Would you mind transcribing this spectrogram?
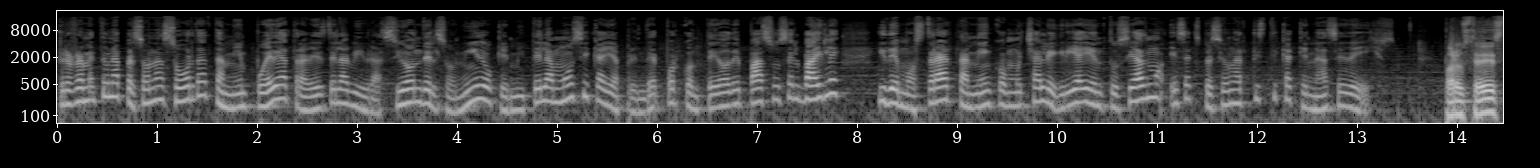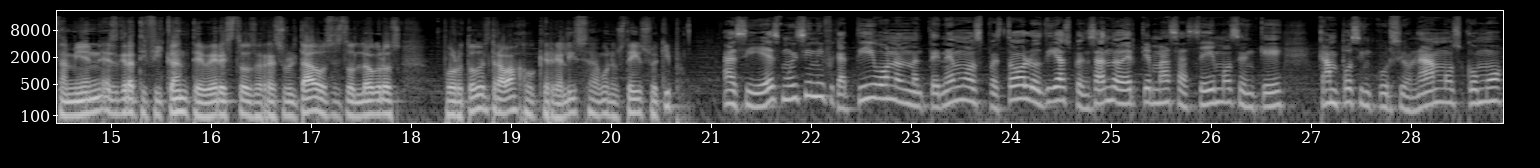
Pero realmente una persona sorda también puede a través de la vibración del sonido que emite la música y aprender por conteo de pasos el baile y demostrar también con mucha alegría y entusiasmo esa expresión artística que nace de ellos. Para ustedes también es gratificante ver estos resultados, estos logros por todo el trabajo que realiza, bueno, usted y su equipo. Así es, muy significativo, nos mantenemos pues todos los días pensando a ver qué más hacemos, en qué campos incursionamos, cómo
